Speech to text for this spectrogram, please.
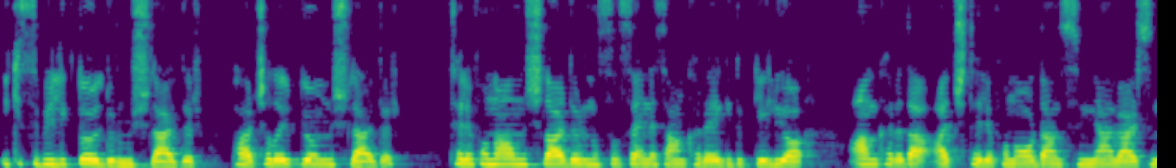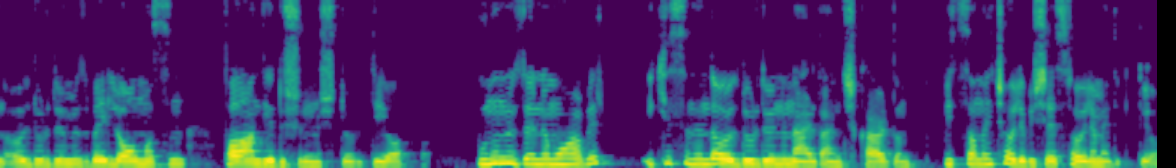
ikisi birlikte öldürmüşlerdir, parçalayıp gömmüşlerdir. Telefonu almışlardır nasılsa Enes Ankara'ya gidip geliyor. Ankara'da aç telefonu oradan sinyal versin öldürdüğümüz belli olmasın falan diye düşünmüştür diyor. Bunun üzerine muhabir ikisinin de öldürdüğünü nereden çıkardın? Biz sana hiç öyle bir şey söylemedik diyor.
